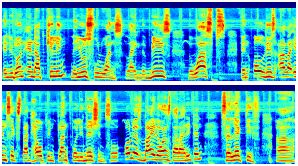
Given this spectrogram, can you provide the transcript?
and you don't end up killing the useful ones like the bees, the wasps, and all these other insects that help in plant pollination. So always buy the ones that are written selective uh,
